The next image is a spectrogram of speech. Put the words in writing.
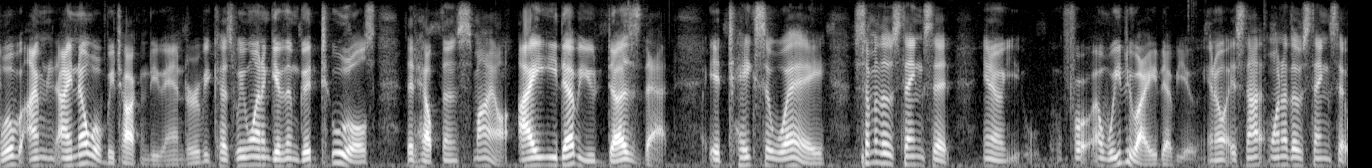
We'll, I'm, I know we'll be talking to you, Andrew, because we want to give them good tools that help them smile. IEW does that. It takes away some of those things that you know for uh, we do IEW. You know, it's not one of those things that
